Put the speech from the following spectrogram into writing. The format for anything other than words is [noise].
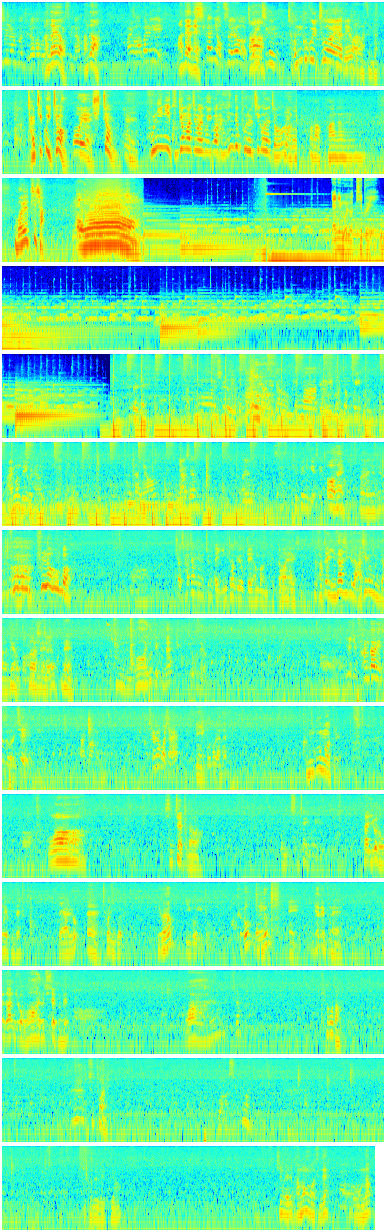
생물실로 한번 들어가 보도록 안 가요. 하겠습니다. 안 가. 빨리 와 빨리. 안 돼, 안 돼. 시간이 없어요. 저희 아. 지금 전국을 투어해야 돼요. 아, 맞습니다. 잘 찍고 있죠? 오, 예. 시점. 예. 본인이 구경하지 말고 이거 핸드폰을 찍어야죠. 아, 이거. 허락하는 멀티샷 오. 애니몰로 TV 생물실로 이렇게 들어오면 일단 베타들이 먼저 보이고요. 알몬드 잎을 해놓거든요, 대표님. 일단요 안녕하세요. 아, 여기 대표님 계세요. 어, 네. 어, 안녕하세요. 플라워 봐. 자, 사장님은 좀 이따 인터뷰 때 한번 뵙도록 어, 예. 하겠습니다. 저 갑자기 인사하시길래 아시는 분인 줄 알았네요. 아, 진짜요? 네. 네. 와, 이것도 이쁜데? 이거 보세요. 이게 지금 상단에 있어서 그렇지. 깔끔합니다. 체면 거시나요? 네. 물고기한테? 금붕어들. 와. 진짜 예쁘다. 어, 진짜 이거예요. 나 이거 너무 예쁜데? 레알로? 네. 전 이거요. 이거요? 이거 이거. 그거? 먹는? 네. 얘도 예쁘네. 근데 난 이거, 와, 이거 진짜 예쁜데? 어, 와, 이거 진짜 최고다. 수프원. 와, 스프만. 이거들도 있고요. 지금 애들 밥 먹는 것 같은데? 뭐 어, 먹나?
